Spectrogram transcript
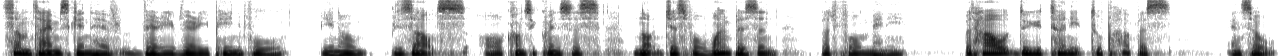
sometimes can have very, very painful, you know, results or consequences, not just for one person, but for many. But how do you turn it to purpose? And so,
